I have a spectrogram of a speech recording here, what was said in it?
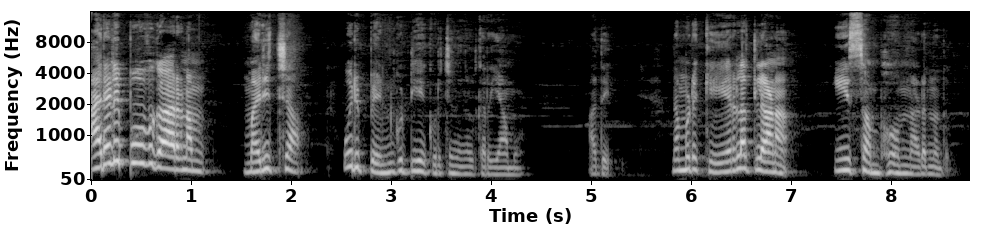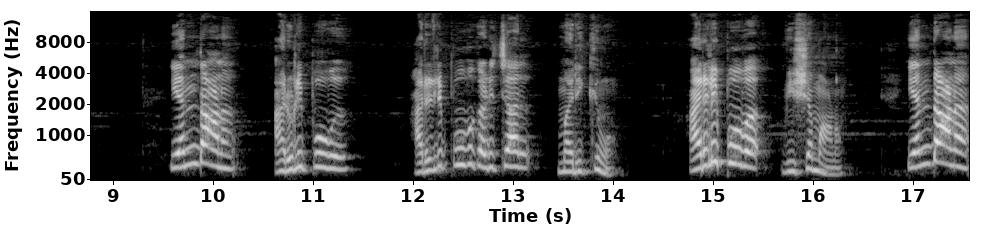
അരളിപ്പൂവ് കാരണം മരിച്ച ഒരു പെൺകുട്ടിയെക്കുറിച്ച് നിങ്ങൾക്കറിയാമോ? അതെ നമ്മുടെ കേരളത്തിലാണ് ഈ സംഭവം നടന്നത്. എന്താണ് അരുളിപ്പൂവ്? അരളിപ്പൂവ് കടിച്ചാൽ മരിക്കുമോ? അരളിപ്പൂവ് വിഷമാണോ? എന്താണ്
